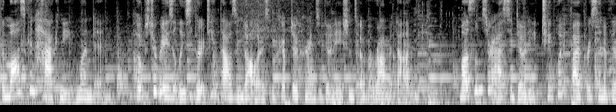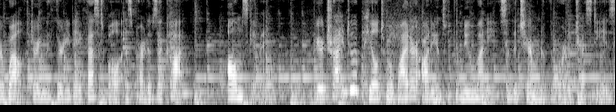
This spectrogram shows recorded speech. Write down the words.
The mosque in Hackney, London, hopes to raise at least $13,000 in cryptocurrency donations over Ramadan. Muslims are asked to donate 2.5% of their wealth during the 30-day festival as part of zakat, almsgiving. We are trying to appeal to a wider audience with the new money, said the chairman of the board of trustees.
